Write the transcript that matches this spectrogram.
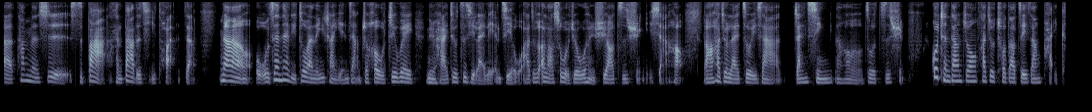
呃，他们是 SPA 很大的集团这样。那我在那里做完了一场演讲之后，这位女孩就自己来连接我，她就说啊，老师，我觉得我很需要咨询一下哈，然后她就来做一下占星，然后做咨询。过程当中，她就抽到这张牌卡，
